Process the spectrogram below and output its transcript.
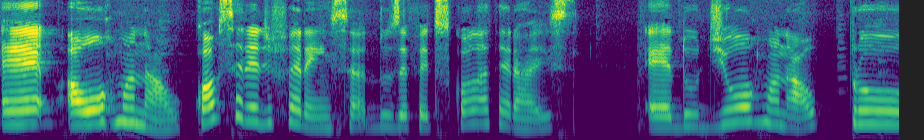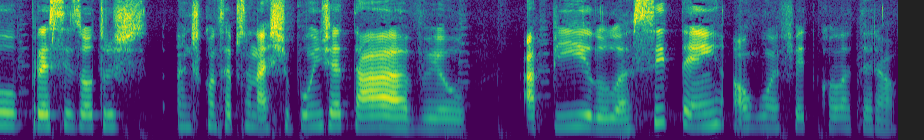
É a hormonal. Qual seria a diferença dos efeitos colaterais é, do DIU hormonal para esses outros anticoncepcionais, tipo o injetável, a pílula, se tem algum efeito colateral?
